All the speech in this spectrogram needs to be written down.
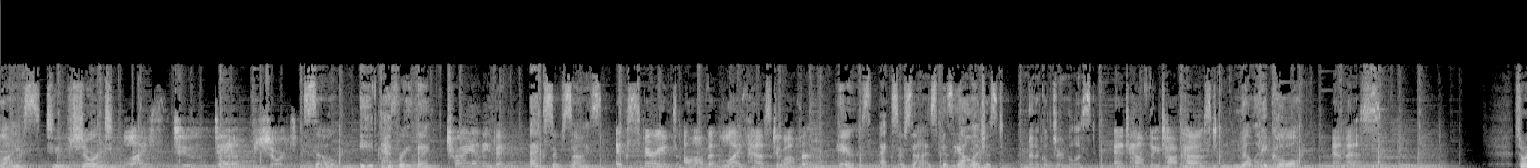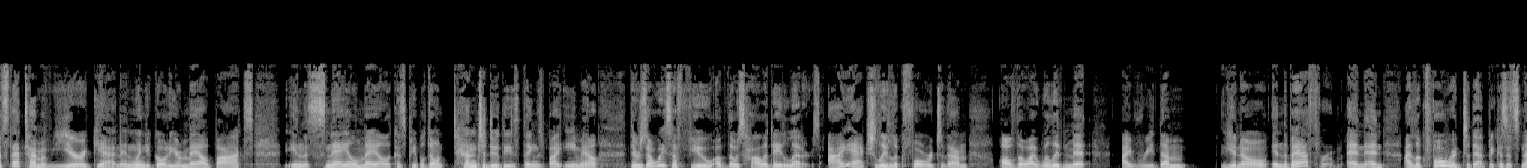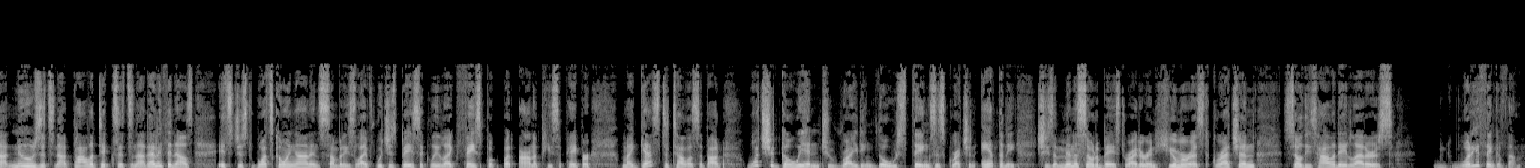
Life's too short. Life's too damn short. So eat everything. Try anything. Exercise. Experience all that life has to offer. Here's exercise physiologist, medical journalist, and healthy talk host, Melanie Cole, MS. So it's that time of year again. And when you go to your mailbox in the snail mail, because people don't tend to do these things by email, there's always a few of those holiday letters. I actually look forward to them, although I will admit I read them you know, in the bathroom. And, and I look forward to that because it's not news. It's not politics. It's not anything else. It's just what's going on in somebody's life, which is basically like Facebook, but on a piece of paper. My guest to tell us about what should go into writing those things is Gretchen Anthony. She's a Minnesota based writer and humorist. Gretchen, so these holiday letters, what do you think of them?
